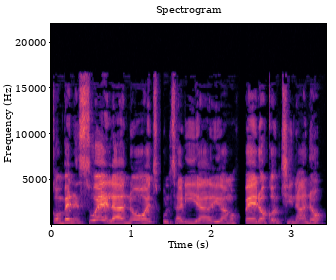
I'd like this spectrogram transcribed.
con Venezuela, ¿no? Expulsaría, digamos, pero con China no.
